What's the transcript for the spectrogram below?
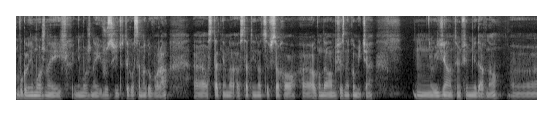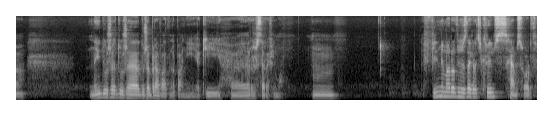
W ogóle nie można ich, nie można ich wrzucić do tego samego wora. E, ostatnia, ostatniej nocy w Soho e, oglądała mi się znakomicie. Mm, widziałam ten film niedawno. E, no i duże, duże, duże brawa dla pani, jak i reżysera filmu. W filmie ma również zagrać Chris Hemsworth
